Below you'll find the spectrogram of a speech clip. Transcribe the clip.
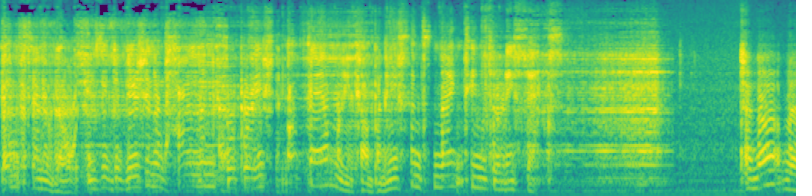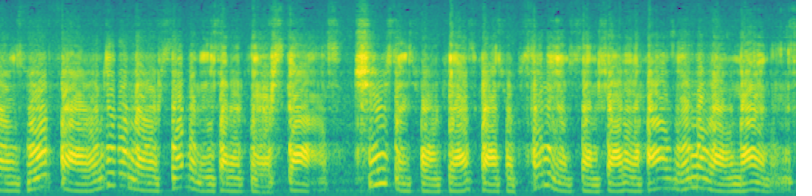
Bank Centerville is a division of Highland Corporation, a family company since 1936. Tonight rains will fall into the lower 70s under clear skies. Tuesday's forecast calls for plenty of sunshine and highs in the low 90s.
